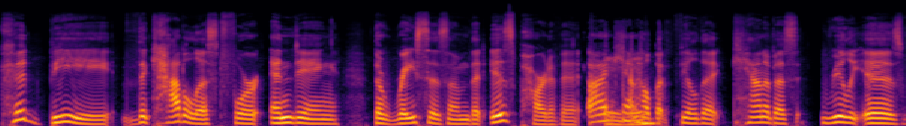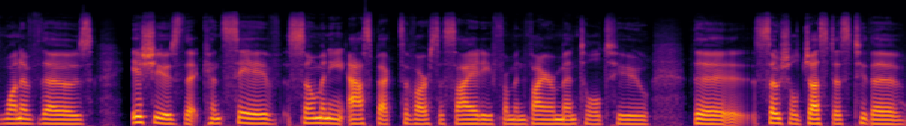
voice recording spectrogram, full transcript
could be the catalyst for ending the racism that is part of it. I can't mm-hmm. help but feel that cannabis really is one of those issues that can save so many aspects of our society from environmental to the social justice to the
